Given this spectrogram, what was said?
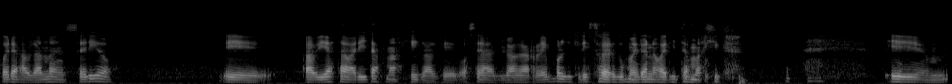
fuera hablando en serio, eh, había hasta varitas mágicas que, o sea, lo agarré porque quería saber cómo era una varita mágica. Em,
